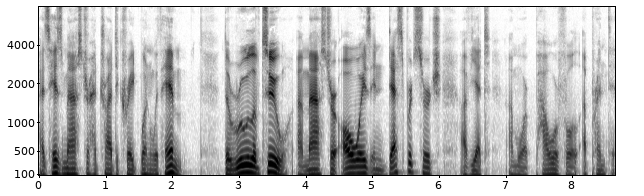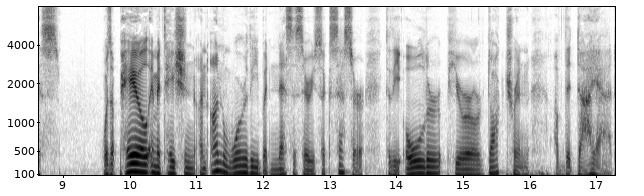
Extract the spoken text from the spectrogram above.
as his master had tried to create one with him. The rule of two, a master always in desperate search of yet a more powerful apprentice was a pale imitation, an unworthy but necessary successor to the older, purer doctrine of the dyad.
